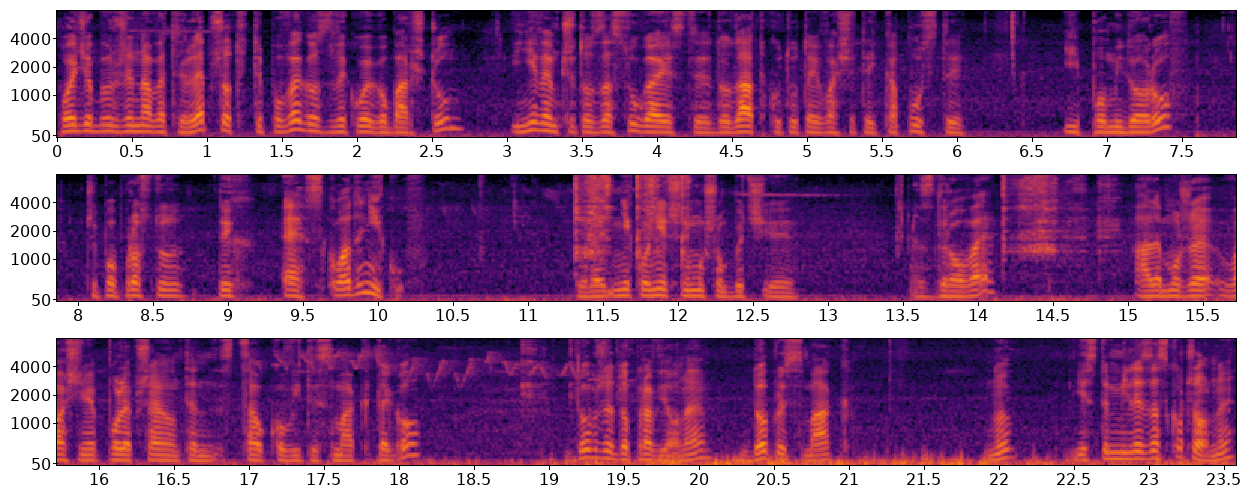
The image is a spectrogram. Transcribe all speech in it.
Powiedziałbym, że nawet lepszy od typowego zwykłego barszczu. I nie wiem, czy to zasługa jest dodatku tutaj właśnie tej kapusty i pomidorów, czy po prostu tych E składników, które niekoniecznie muszą być e, zdrowe, ale może właśnie polepszają ten całkowity smak tego. Dobrze doprawione, dobry smak. No, jestem mile zaskoczony.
